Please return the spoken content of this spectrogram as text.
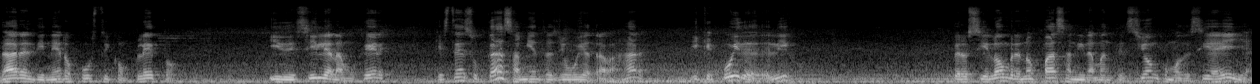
Dar el dinero justo y completo y decirle a la mujer que esté en su casa mientras yo voy a trabajar y que cuide del hijo. Pero si el hombre no pasa ni la mantención, como decía ella,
